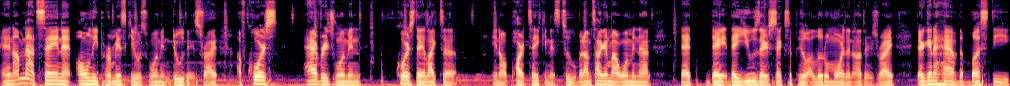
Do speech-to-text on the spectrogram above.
And I'm not saying that only promiscuous women do this, right? Of course, average women, of course, they like to you know, partake in this too. But I'm talking about women that that they they use their sex appeal a little more than others, right? They're gonna have the busty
